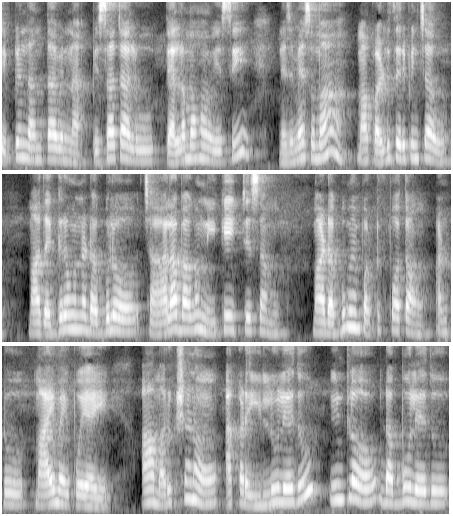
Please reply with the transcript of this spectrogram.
చెప్పిందంతా విన్న పిశాచాలు తెల్లమొహం వేసి నిజమే సుమా మా కళ్ళు తెరిపించావు. మా దగ్గర ఉన్న డబ్బులో చాలా భాగం నీకే ఇచ్చేశాము. మా డబ్బు మేము పట్టుకుపోతాం అంటూ మాయమైపోయాయి. ఆ మరుక్షణం అక్కడ ఇల్లు లేదు ఇంట్లో డబ్బు లేదు.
